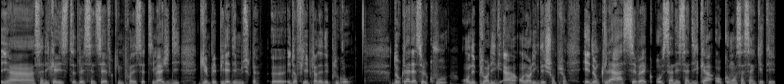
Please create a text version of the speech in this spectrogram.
Il y a un syndicaliste de la SNCF qui me prenait cette image, il dit Guillaume Pépi, il a des muscles. Euh, Edouard Philippe, il en a des plus gros. Donc là, d'un seul coup, on n'est plus en Ligue 1, on est en Ligue des Champions. Et donc là, c'est vrai qu'au sein des syndicats, on commence à s'inquiéter.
